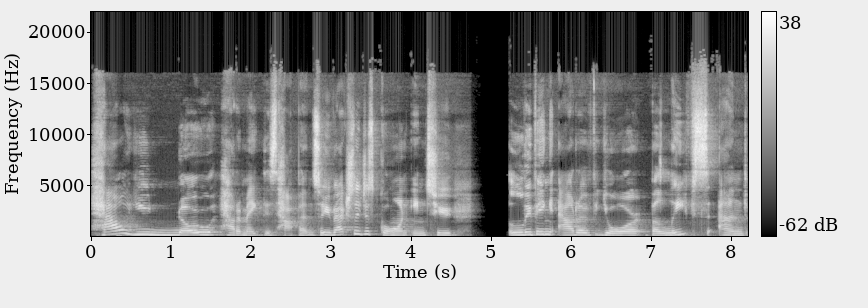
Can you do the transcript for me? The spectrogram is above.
how you know how to make this happen. So you've actually just gone into living out of your beliefs and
